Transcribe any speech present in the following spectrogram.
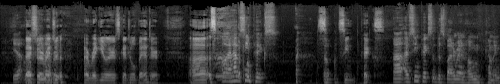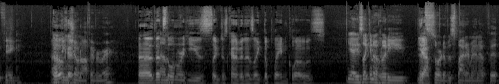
Yeah, we'll back to our, regu- our regular scheduled banter. Uh, so- Oh, I have seen pics. Se- seen pics. Uh, I've seen pics of the Spider-Man Homecoming fig uh, Oh, being shown off everywhere. Uh, that's the Um, one where he's like just kind of in his like the plain clothes. Yeah, he's like in a hoodie. That's Yeah. sort of a Spider-Man outfit.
